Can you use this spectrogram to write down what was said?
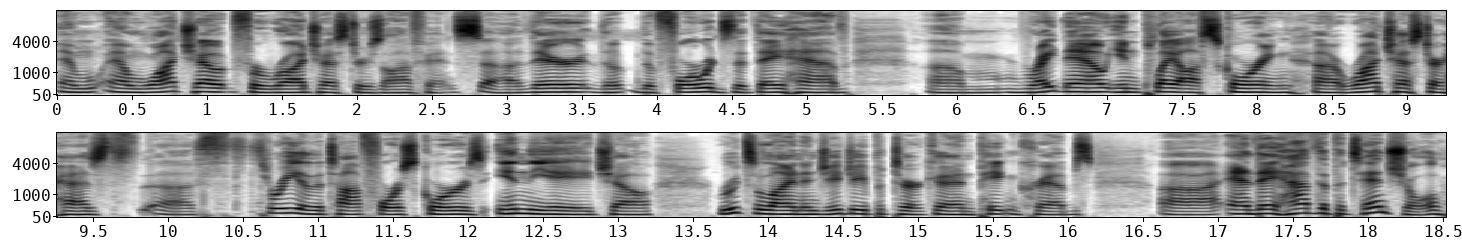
And and watch out for Rochester's offense. Uh, they're the the forwards that they have. Um, right now in playoff scoring, uh, Rochester has uh, three of the top four scorers in the AHL. Ruotsalainen, JJ Peterka, and Peyton Krebs. Uh, and they have the potential.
